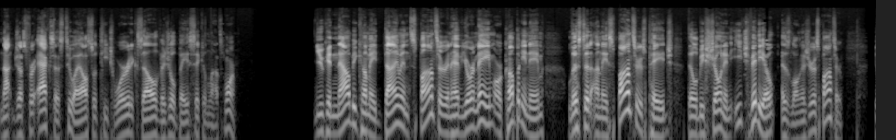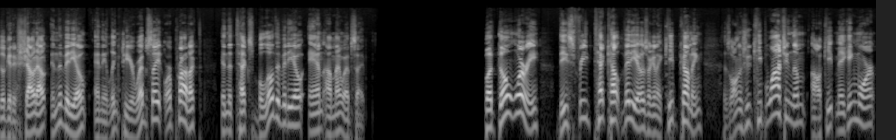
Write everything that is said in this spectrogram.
not just for access too. I also teach Word, Excel, Visual Basic, and lots more. You can now become a Diamond sponsor and have your name or company name listed on a sponsors page that will be shown in each video as long as you're a sponsor. You'll get a shout out in the video and a link to your website or product in the text below the video and on my website. But don't worry, these free tech help videos are going to keep coming. As long as you keep watching them, I'll keep making more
